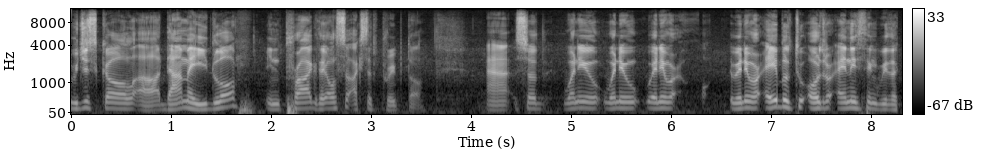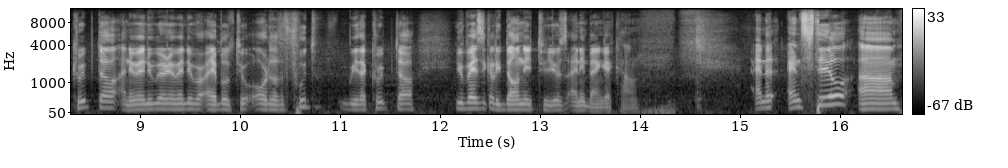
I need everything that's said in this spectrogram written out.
which is called uh, DámeJídlo. in Prague, they also accept crypto. Uh, so when you, when, you, when, you were, when you were able to order anything with a crypto, and when you, were, when you were able to order the food with a crypto, you basically don't need to use any bank account. And, and still, um,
